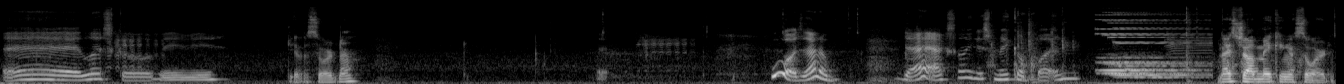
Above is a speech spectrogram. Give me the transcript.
Hey, let's go, baby. Do you have a sword now? Ooh, is that a? Did I accidentally just make a button? Nice job making a sword.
